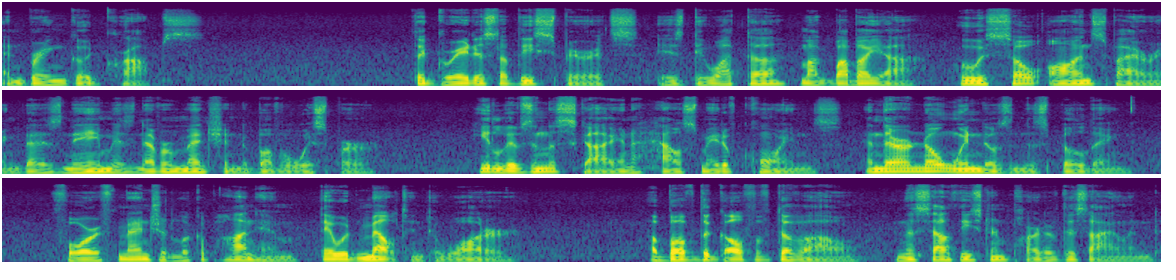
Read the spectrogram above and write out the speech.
and bring good crops. The greatest of these spirits is Diwata Magbabaya, who is so awe inspiring that his name is never mentioned above a whisper. He lives in the sky in a house made of coins, and there are no windows in this building, for if men should look upon him, they would melt into water. Above the Gulf of Davao, in the southeastern part of this island,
